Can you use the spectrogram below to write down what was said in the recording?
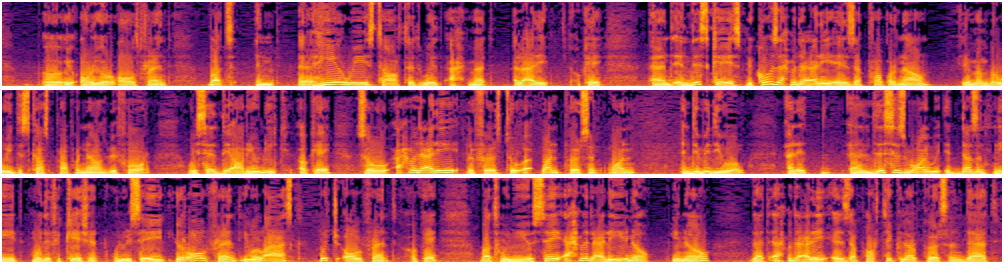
uh, or your old friend. But in uh, here we started with Ahmed Al Ali. Okay, and in this case, because Ahmed Al Ali is a proper noun, remember we discussed proper nouns before. We said they are unique. Okay, so Ahmed Ali refers to uh, one person, one individual and it and this is why we, it doesn't need modification when we say your old friend you will ask which old friend okay but when you say Ahmed Ali you know you know that Ahmed Ali is a particular person that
